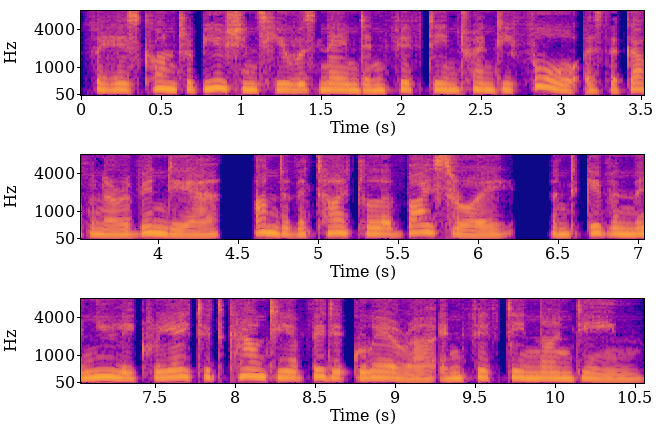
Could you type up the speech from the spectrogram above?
For his contributions he was named in 1524 as the Governor of India, under the title of Viceroy, and given the newly created county of Vidigueira in 1519.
